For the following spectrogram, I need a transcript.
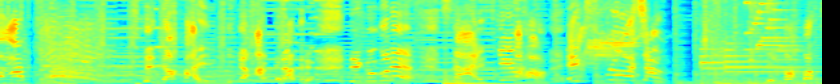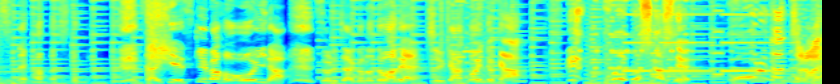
あってないいや合ってる合ってるでここでさあ S 級魔法エクスプローションよしよし最近 S 級魔法多いなそれじゃあこのドアで中間ポイントかえこれもしかしてゴールなんじゃない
